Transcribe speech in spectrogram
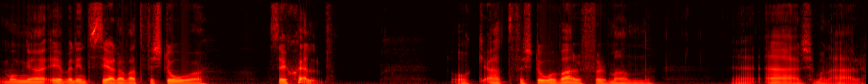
många är väl intresserade av att förstå sig själv. Och att förstå varför man eh, är som man är.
